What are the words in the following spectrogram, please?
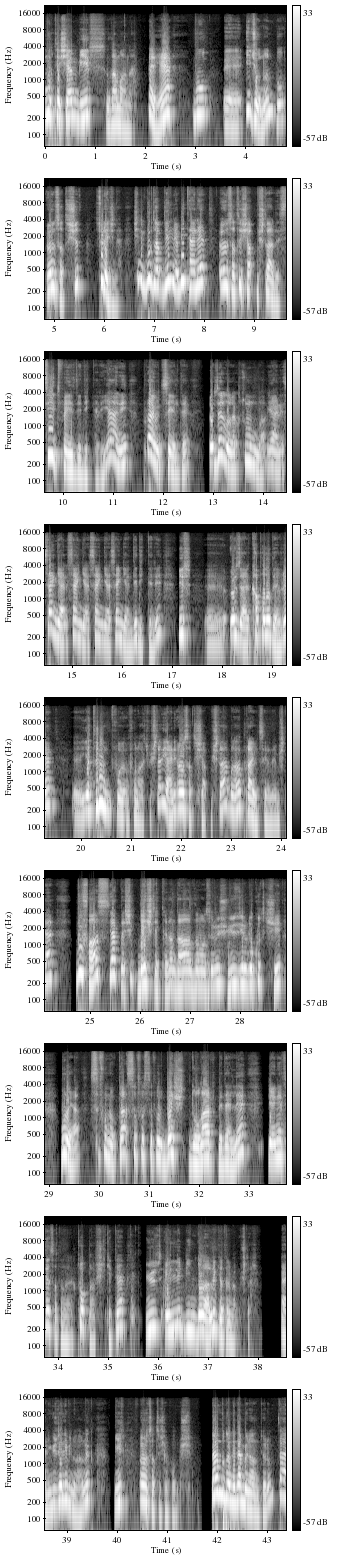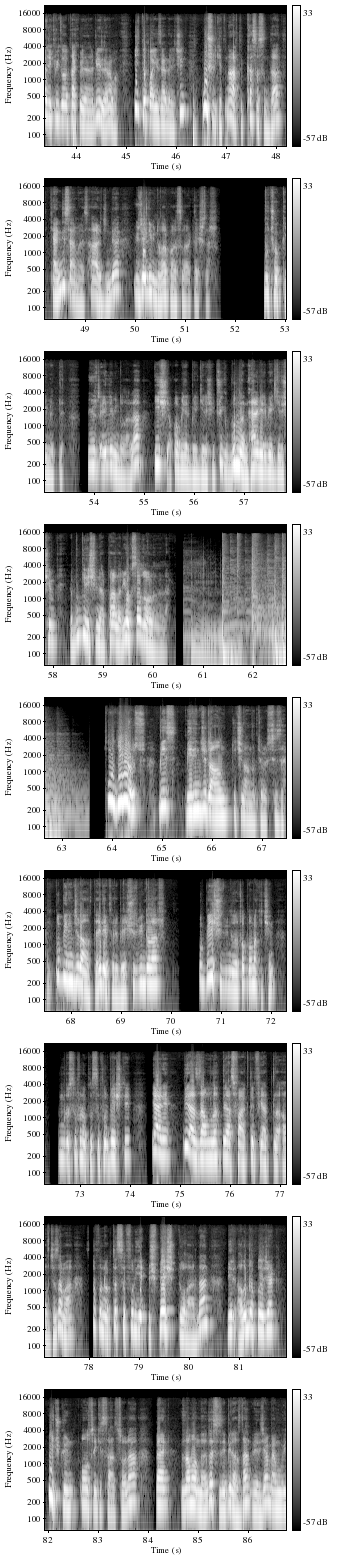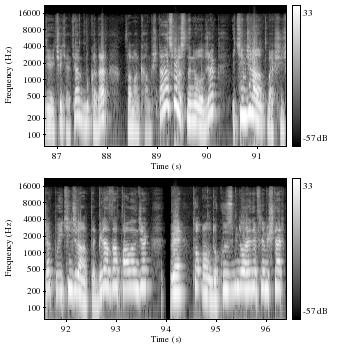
muhteşem bir zamana. Nereye? Bu e, İCO'nun bu ön satışın sürecine. Şimdi burada dedim ya bir tane ön satış yapmışlardı. Seed phase dedikleri yani private sale'de özel olarak sunumla yani sen gel sen gel sen gel sen gel dedikleri bir e, özel kapalı devre e, yatırım fonu açmışlar. Yani ön satış yapmışlar. Buna da private sale demişler. Bu faz yaklaşık 5 dakikadan daha az zaman sürmüş. 129 kişi buraya 0.005 dolar bedelle CNT satın alarak toplam şirkete 150 bin dolarlık yatırım yapmışlar. Yani 150 bin dolarlık bir ön satış yapılmış. Ben bunu neden böyle anlatıyorum? Daha önceki videoları takip edenler bilirler ama ilk defa izleyenler için bu şirketin artık kasasında kendi sermayesi haricinde 150 bin dolar parası var arkadaşlar. Bu çok kıymetli. 150 bin dolarla iş yapabilir bir girişim. Çünkü bunların her biri bir girişim ve bu girişimler paraları yoksa zorlanırlar. Şimdi geliyoruz. Biz birinci round için anlatıyoruz size. Bu birinci roundda hedefleri 500 bin dolar. Bu 500 bin dolar toplamak için burada 0.05'ti. Yani biraz zamlı, biraz farklı fiyatla alacağız ama 0.075 dolardan bir alım yapılacak. 3 gün 18 saat sonra ben zamanları da size birazdan vereceğim. Ben bu videoyu çekerken bu kadar zaman kalmış. Daha sonrasında ne olacak? İkinci round başlayacak. Bu ikinci roundda biraz daha pahalanacak ve toplamda 900 bin dolar hedeflemişler.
